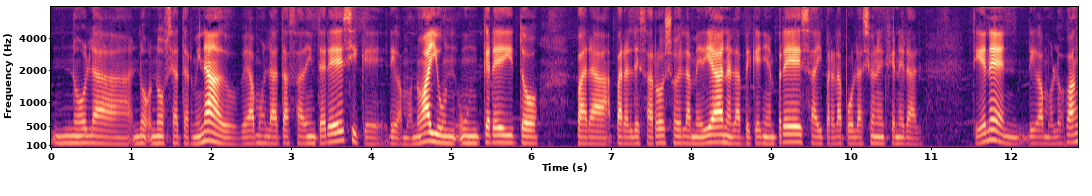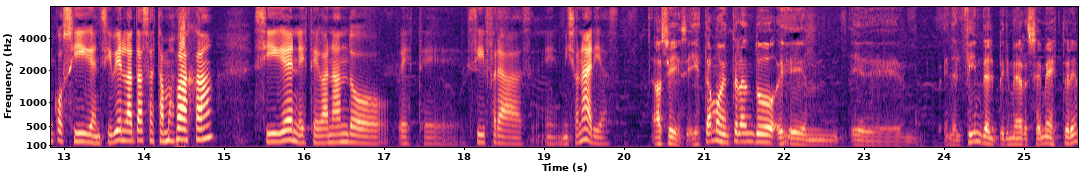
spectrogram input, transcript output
no la no, no se ha terminado. Veamos la tasa de interés y que, digamos, no hay un, un crédito para, para el desarrollo de la mediana, la pequeña empresa y para la población en general. Tienen, digamos, los bancos siguen, si bien la tasa está más baja, siguen este, ganando este, cifras eh, millonarias. Así es, estamos entrando eh, en el fin del primer semestre,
